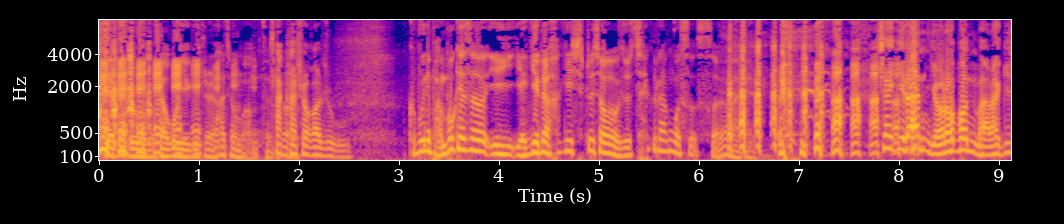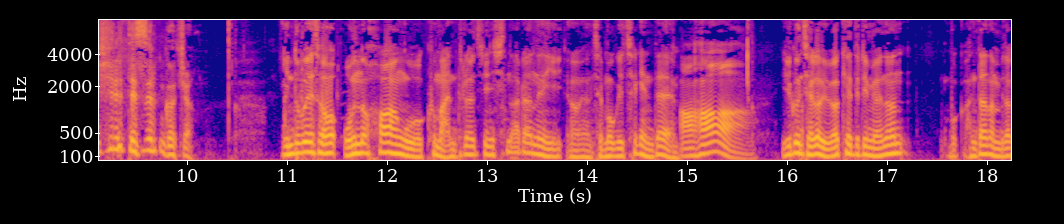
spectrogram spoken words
레벨이라고 얘기를 하죠. 뭐 아무튼 착하셔가지고. 그분이 반복해서 이 얘기를 하기 싫으셔가지고 책을 한 거 썼어요. 책이란 여러 번 말하기 싫을 때 쓰는 거죠. 인도에서 온 허황우 그 만들어진 신화라는 이, 어, 제목의 책인데 아하. 이건 제가 요약해드리면은 뭐 간단합니다.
